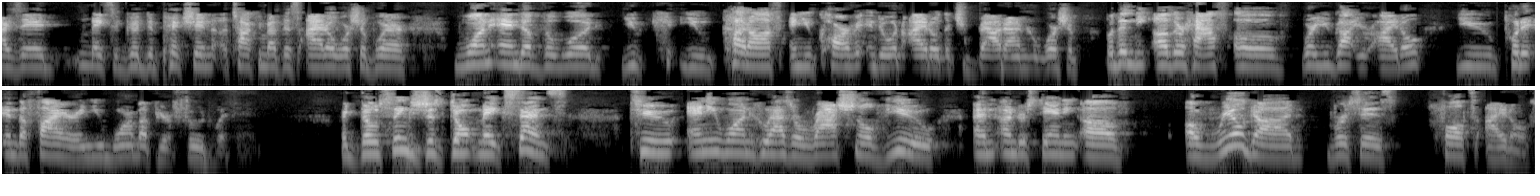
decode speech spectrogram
Isaiah makes a good depiction of talking about this idol worship where one end of the wood you you cut off and you carve it into an idol that you bow down and worship, but then the other half of where you got your idol, you put it in the fire and you warm up your food with it. Like those things just don't make sense to anyone who has a rational view and understanding of a real God versus false idols.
